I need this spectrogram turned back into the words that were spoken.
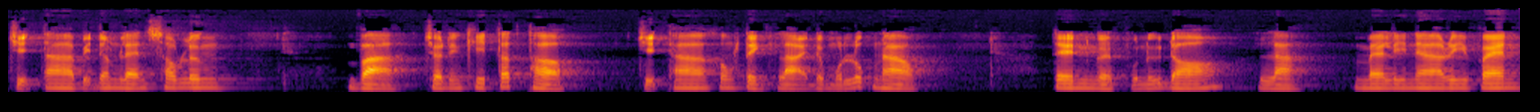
chị ta bị đâm lén sau lưng. Và cho đến khi tắt thở, Chị ta không tỉnh lại được một lúc nào. Tên người phụ nữ đó là Melina Riven.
